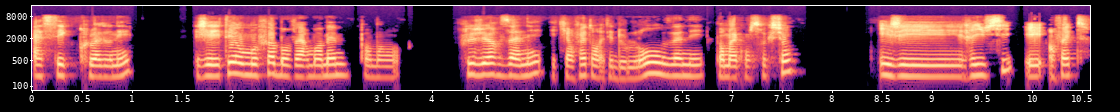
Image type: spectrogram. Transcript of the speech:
assez cloisonnée. J'ai été homophobe envers moi-même pendant plusieurs années et qui en fait ont été de longues années dans ma construction. Et j'ai réussi, et en fait,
